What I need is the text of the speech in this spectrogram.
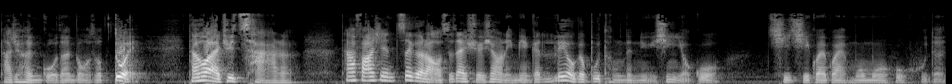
他就很果断跟我说：“对。”他后来去查了，他发现这个老师在学校里面跟六个不同的女性有过奇奇怪怪、模模糊糊的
